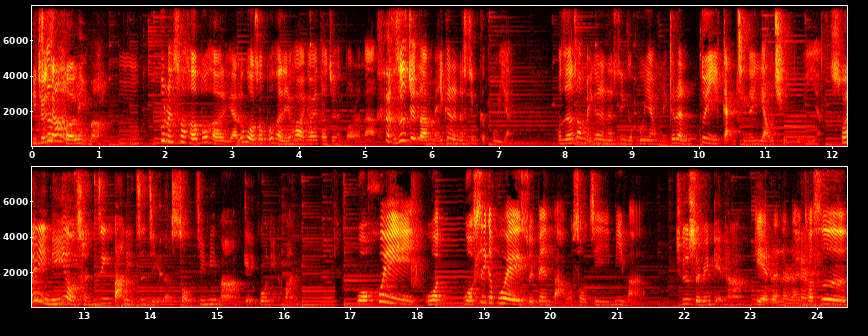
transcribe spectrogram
你觉得这样合理吗？嗯，不能说合不合理啊。如果说不合理的话，应该会得罪很多人啊。只是觉得每一个人的性格不一样，我只能说每个人的性格不一样，每个人对于感情的要求不一样。所以你有曾经把你自己的手机密码给过你的伴侣？我会，我我是一个不会随便把我手机密码就是随便给他。给人的人。嗯可是，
